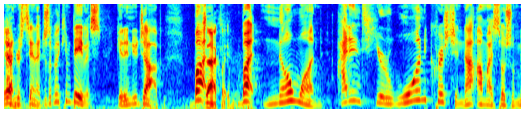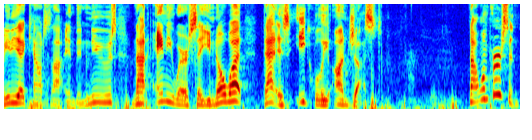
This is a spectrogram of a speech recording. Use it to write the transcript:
I understand that. Just like with Kim Davis, get a new job. But Exactly. But no one. I didn't hear one Christian, not on my social media accounts, not in the news, not anywhere, say, you know what, that is equally unjust. Not one person.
